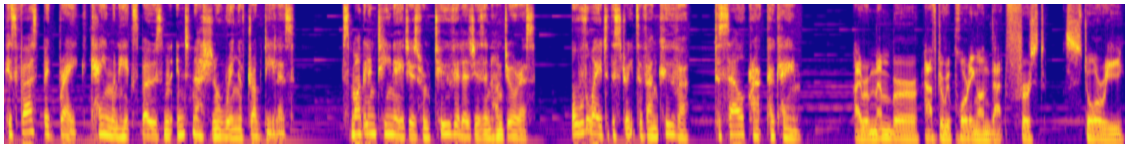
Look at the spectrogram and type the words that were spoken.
his first big break came when he exposed an international ring of drug dealers smuggling teenagers from two villages in Honduras all the way to the streets of Vancouver to sell crack cocaine. I remember after reporting on that first story,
